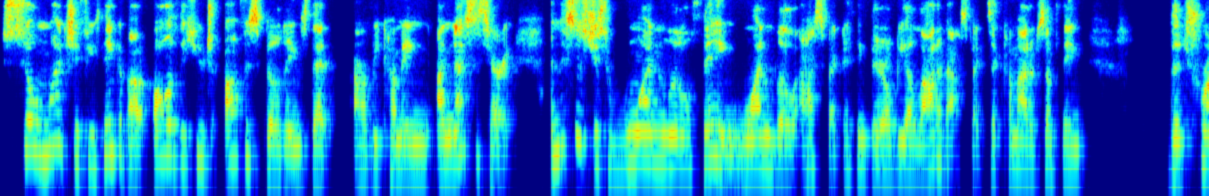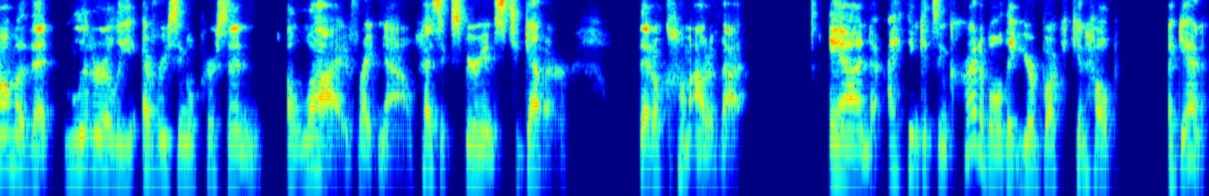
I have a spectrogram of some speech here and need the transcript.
so much if you think about all of the huge office buildings that are becoming unnecessary. And this is just one little thing, one little aspect. I think there'll be a lot of aspects that come out of something, the trauma that literally every single person alive right now has experienced together that'll come out of that. And I think it's incredible that your book can help, again,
